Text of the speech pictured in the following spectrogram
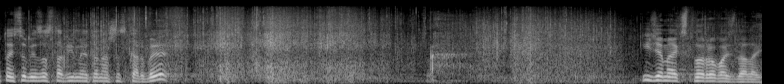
Tutaj sobie zostawimy te nasze skarby. Idziemy eksplorować dalej.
